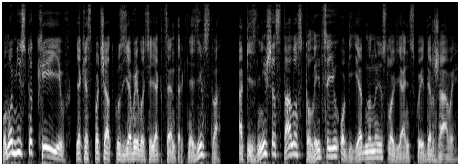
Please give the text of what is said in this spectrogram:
було місто Київ, яке спочатку з'явилося як центр князівства, а пізніше стало столицею об'єднаної слов'янської держави.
